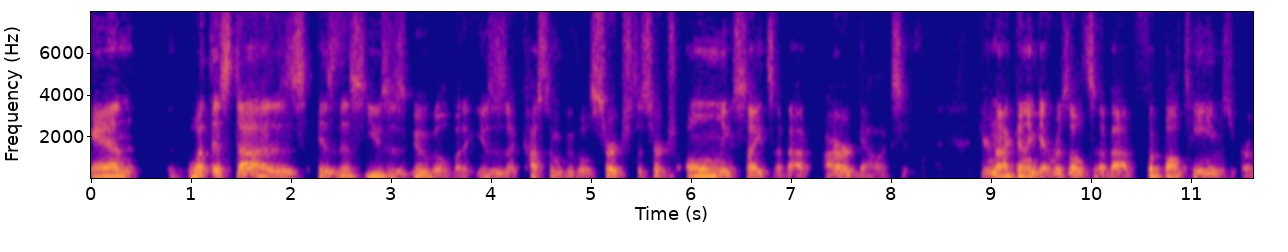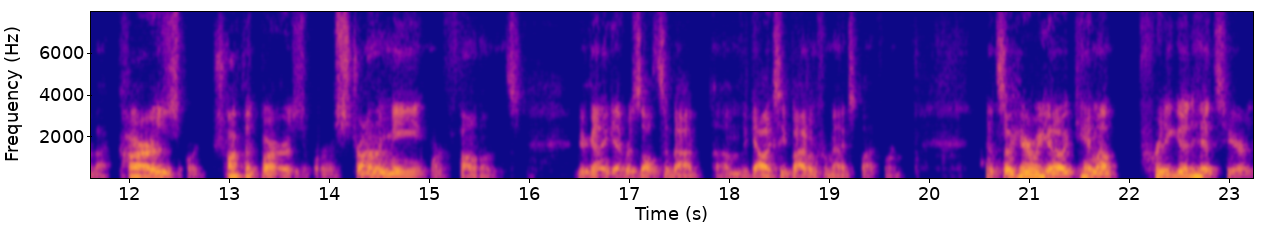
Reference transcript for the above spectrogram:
And what this does is this uses Google, but it uses a custom Google search to search only sites about our galaxy. You're not going to get results about football teams or about cars or chocolate bars or astronomy or phones. You're going to get results about um, the Galaxy Bioinformatics platform. And so here we go. It came up pretty good hits here.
